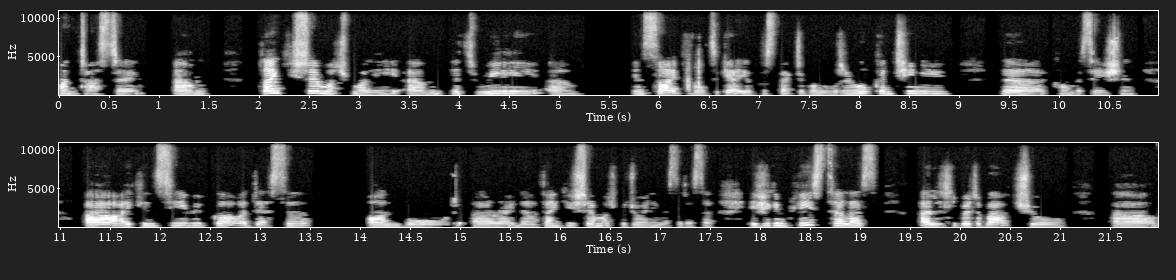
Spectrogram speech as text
Fantastic. Um, thank you so much, Molly. Um, it's really um, insightful to get your perspective on wood, and we'll continue the conversation. Uh, I can see we've got Odessa on board uh, right now. Thank you so much for joining us, Odessa. If you can please tell us a little bit about your uh,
